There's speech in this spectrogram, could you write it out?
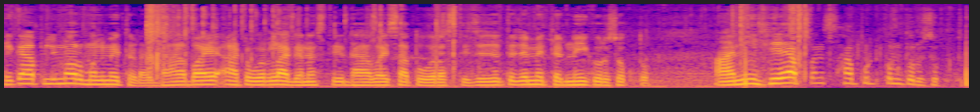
हे काय आपली नॉर्मल मेथड आहे. दहा बाय आठ वर लागण असते दहा बाय सातवर असते. ज्याच्या त्याच्या मेथडनंही करू शकतो. आणि हे आपण सहा फूट पण करू शकतो.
